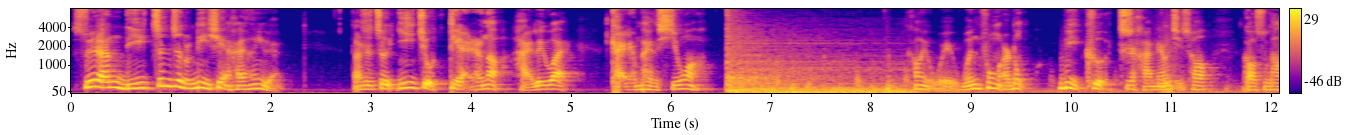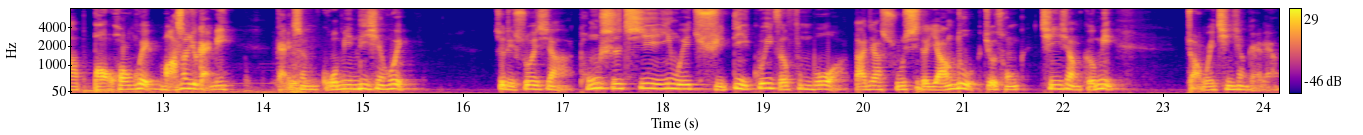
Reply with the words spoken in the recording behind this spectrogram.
虽然离真正的立宪还很远，但是这依旧点燃了海内外。改良派的希望啊。康有为闻风而动，立刻致函梁启超，告诉他保皇会马上就改名，改成国民立宪会。这里说一下，同时期因为取缔规则风波啊，大家熟悉的杨度就从倾向革命转为倾向改良，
